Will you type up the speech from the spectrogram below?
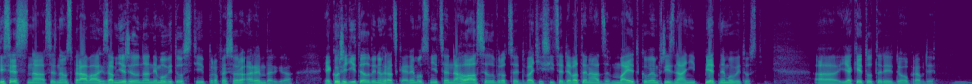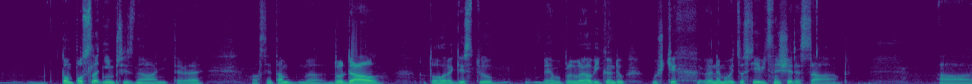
Ty ses na seznam zprávách zaměřil na nemovitosti profesora Arenbergera. Jako ředitel Vinohradské nemocnice nahlásil v roce 2019 v majetkovém přiznání pět nemovitostí. Jak je to tedy doopravdy? V tom posledním přiznání, které vlastně tam eh, dodal do toho registru během uplynulého víkendu, už těch eh, nemovitostí je víc než 60. A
